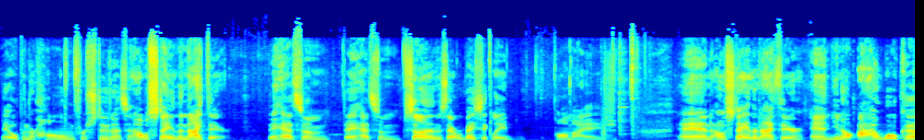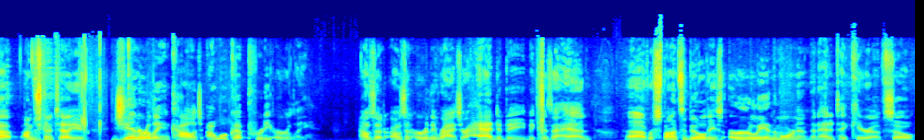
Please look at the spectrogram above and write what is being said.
they open their home for students. And I was staying the night there. They had some. They had some sons that were basically all my age. And I was staying the night there, and you know, I woke up, I'm just to tell you, generally in college, I woke up pretty early. I was, a, I was an early riser. I had to be because I had uh, responsibilities early in the morning that I had to take care of. So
